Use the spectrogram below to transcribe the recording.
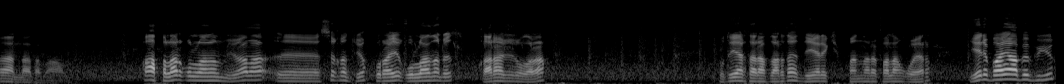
Anladım abi. Kapılar kullanılmıyor ama eee, sıkıntı yok. Burayı kullanırız garaj olarak. Bu diğer taraflarda diğer ekipmanları falan koyarım. Yeri bayağı bir büyük.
